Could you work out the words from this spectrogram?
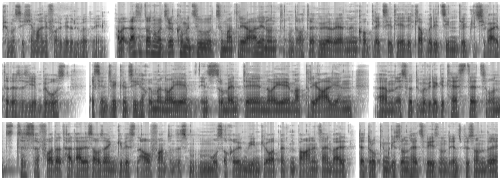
können wir sicher mal eine Folge drüber drehen. Aber lass uns doch nochmal zurückkommen zu, zu Materialien und, und auch der höher werdenden Komplexität. Ich glaube, Medizin entwickelt sich weiter, das ist jedem bewusst. Es entwickeln sich auch immer neue Instrumente, neue Materialien. Ähm, es wird immer wieder getestet und das erfordert halt alles aus einem gewissen Aufwand und das muss auch irgendwie in geordneten Bahnen sein, weil der Druck im Gesundheitswesen und insbesondere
